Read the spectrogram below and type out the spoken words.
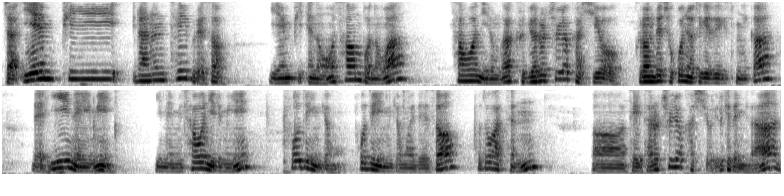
자, emp라는 테이블에서 emp no 사원 번호와 사원 이름과 급여를 출력하시오. 그런데 조건이 어떻게 되겠습니까? 네, 이 네임이 이 네임이 사원 이름이 포드인 경우, 포드인 경우에 대해서 포도 같은 어, 데이터를 출력하시오. 이렇게 됩니다.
